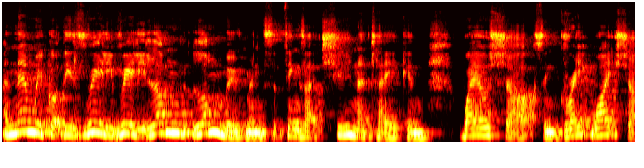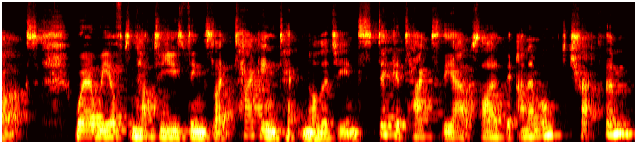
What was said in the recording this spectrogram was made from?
And then we've got these really, really long, long movements that things like tuna take and whale sharks and great white sharks, where we often have to use things like tagging technology and stick a tag to the outside of the animal to track them.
